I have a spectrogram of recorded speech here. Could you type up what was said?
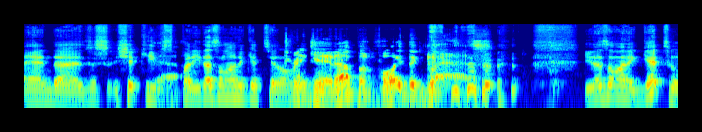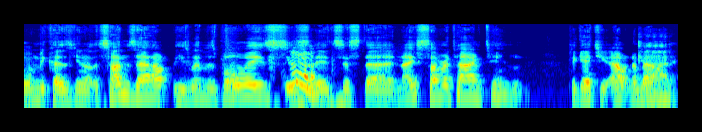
and uh, just shit keeps. Yeah. But he doesn't let it get to him. Drink it up, avoid the glass. he doesn't let it get to him because you know the sun's out. He's with his boys. Yeah. It's, it's just a nice summertime tune to get you out and about. God.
